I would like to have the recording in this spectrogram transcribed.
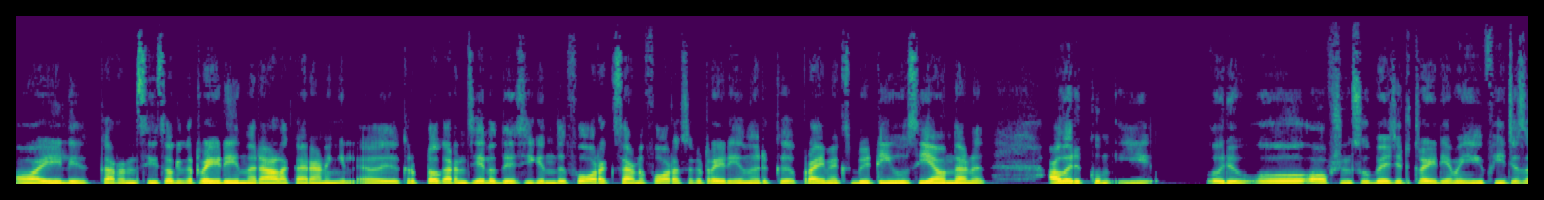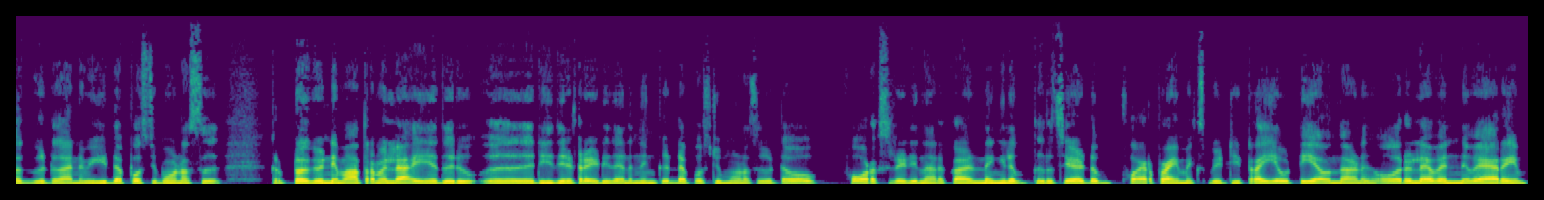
ഓയിൽ കറൻസീസ് ഒക്കെ ട്രേഡ് ചെയ്യുന്ന ഒരാൾക്കാരാണെങ്കിൽ ക്രിപ്റ്റോ കറൻസി അല്ല ഉദ്ദേശിക്കുന്നത്. ഫോറക്സ് ആണ്. ഫോറക്സ് ഒക്കെ ട്രേഡ് ചെയ്യുന്നവർക്ക് prime X B T use ചെയ്യാവുന്നതാണ്. അവർക്കും ഈ ഒരു ഓപ്ഷൻസ് ഉപയോഗിച്ചിട്ട് ട്രേഡ് ചെയ്യുമ്പോൾ ഈ ഫീച്ചേഴ്സ് ഒക്കെ കിട്ടും. കാരണം ഈ ഡെപ്പോസിറ്റ് ബോണസ് ക്രിപ്റ്റോയ്ക്ക് വേണ്ടി മാത്രമല്ല ഏതൊരു രീതിയിൽ ട്രേഡ് ചെയ്താലും നിങ്ങൾക്ക് ഡെപ്പോസിറ്റ് ബോണസ് കിട്ടുക ഫോറക്സ് ട്രേഡ് ചെയ്യുന്ന ആൾക്കാരുണ്ടെങ്കിലും തീർച്ചയായിട്ടും ഫയർ പ്രൈം എക്സ് ട്രൈ ഔട്ട് ചെയ്യാവുന്നതാണ്. ഓരോ ലെവലിന് വേറെയും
